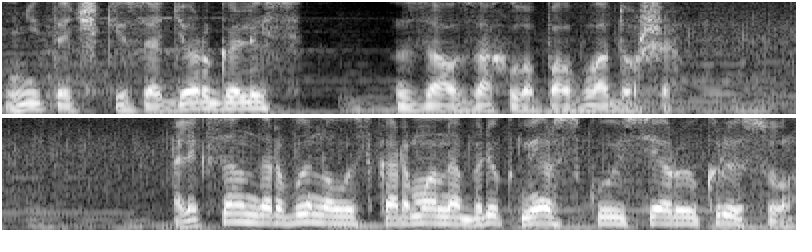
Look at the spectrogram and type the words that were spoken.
Ниточки задергались, зал захлопал в ладоши. Александр вынул из кармана брюк мерзкую серую крысу.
